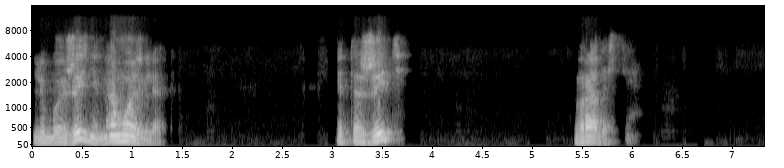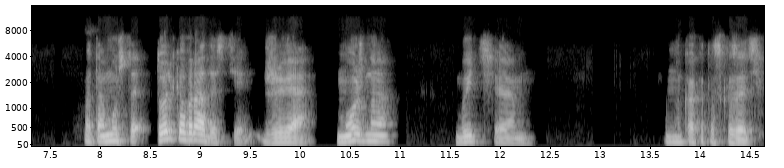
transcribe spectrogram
любой жизни, на мой взгляд, это жить в радости. Потому что только в радости, живя, можно быть, э, ну как это сказать,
